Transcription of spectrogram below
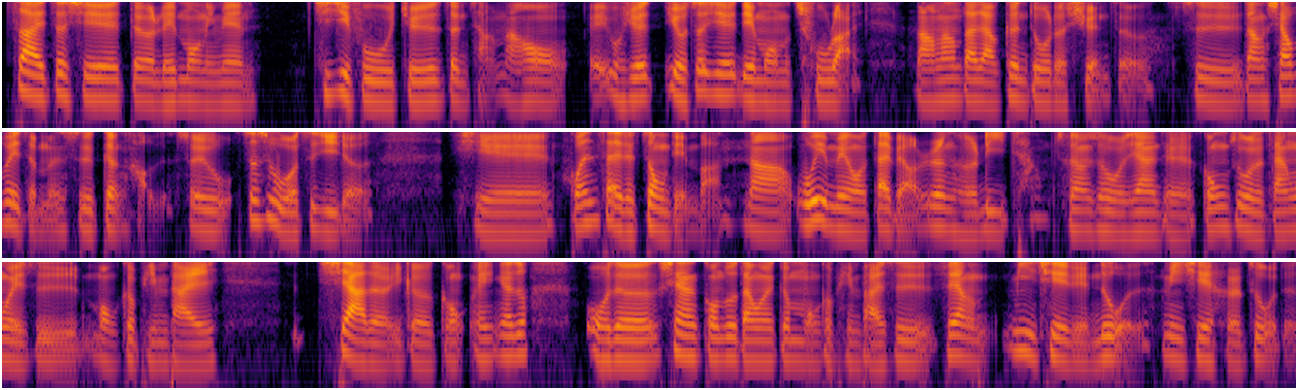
在这些的联盟里面起起伏伏绝对正常。然后，诶、欸，我觉得有这些联盟的出来，然后让大家有更多的选择，是让消费者们是更好的。所以，这是我自己的。一些观赛的重点吧，那我也没有代表任何立场。虽然说我现在的工作的单位是某个品牌下的一个工，诶、欸，应该说我的现在工作单位跟某个品牌是非常密切联络的、密切合作的。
